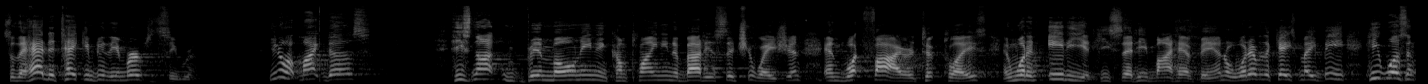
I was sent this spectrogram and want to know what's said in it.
So they had to take him to the emergency room. You know what Mike does? He's not bemoaning and complaining about his situation and what fire took place and what an idiot he said he might have been or whatever the case may be. He wasn't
